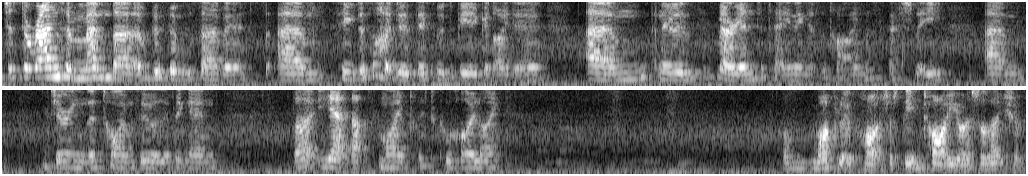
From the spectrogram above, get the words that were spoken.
just a random member of the civil service um, who decided this would be a good idea. Um, and it was very entertaining at the time, especially um, during the times we were living in. But yeah, that's my political highlight. Um, my political highlight is just the entire US election.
